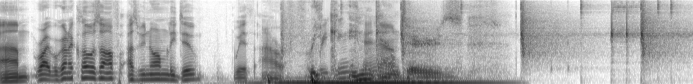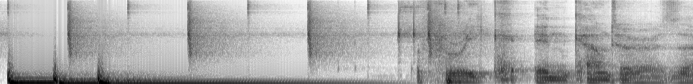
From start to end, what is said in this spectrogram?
Um, right we're going to close off as we normally do with our freak Freaking encounters. Freak encounters. oh,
